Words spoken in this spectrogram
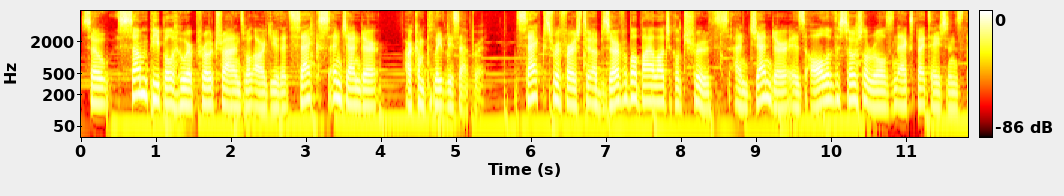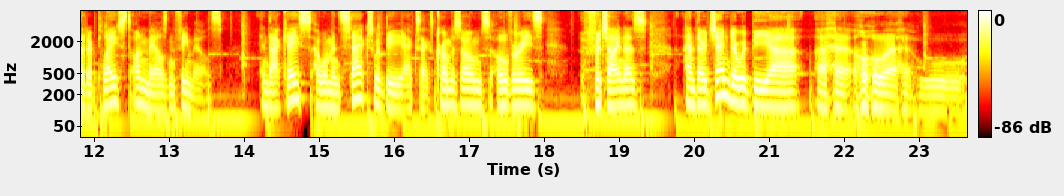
So, some people who are pro trans will argue that sex and gender are completely separate. Sex refers to observable biological truths, and gender is all of the social rules and expectations that are placed on males and females. In that case, a woman's sex would be XX chromosomes, ovaries, vaginas, and their gender would be, uh, uh,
